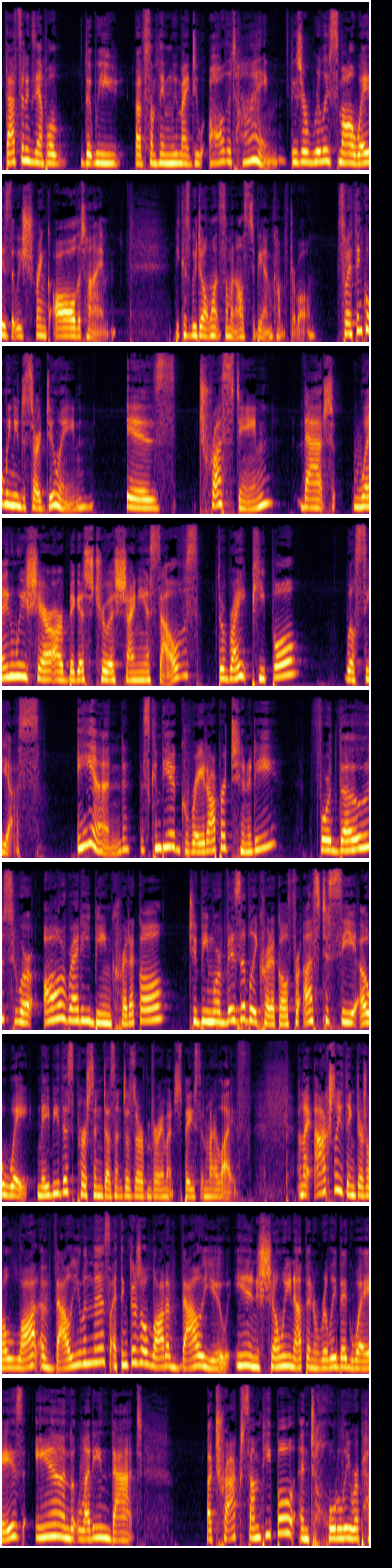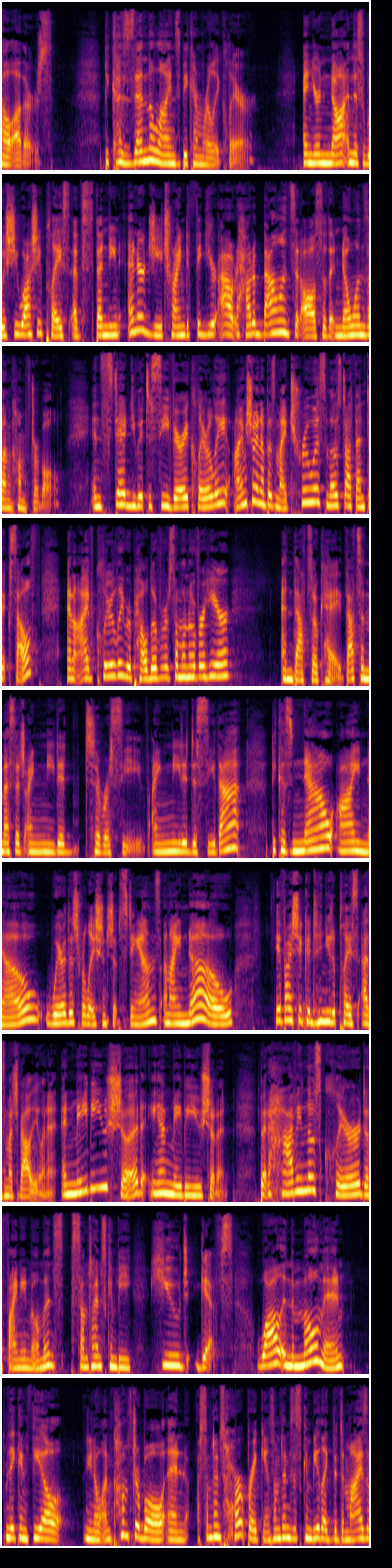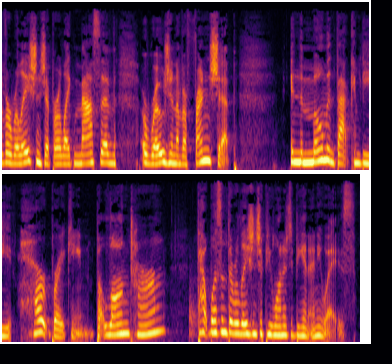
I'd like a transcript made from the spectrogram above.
That's an example that we, of something we might do all the time. These are really small ways that we shrink all the time because we don't want someone else to be uncomfortable. So I think what we need to start doing is trusting that when we share our biggest, truest, shiniest selves, the right people will see us. And this can be a great opportunity for those who are already being critical to be more visibly critical for us to see, oh, wait, maybe this person doesn't deserve very much space in my life. And I actually think there's a lot of value in this. I think there's a lot of value in showing up in really big ways and letting that attract some people and totally repel others because then the lines become really clear and you're not in this wishy-washy place of spending energy trying to figure out how to balance it all so that no one's uncomfortable. Instead, you get to see very clearly, I'm showing up as my truest, most authentic self, and I've clearly repelled over someone over here. And that's okay. That's a message I needed to receive. I needed to see that because now I know where this relationship stands and I know if I should continue to place as much value in it. And maybe you should, and maybe you shouldn't. But having those clear defining moments sometimes can be huge gifts. While in the moment, they can feel you know, uncomfortable and sometimes heartbreaking. Sometimes this can be like the demise of a relationship or like massive erosion of a friendship. In the moment, that can be heartbreaking, but long term, that wasn't the relationship you wanted to be in anyways.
